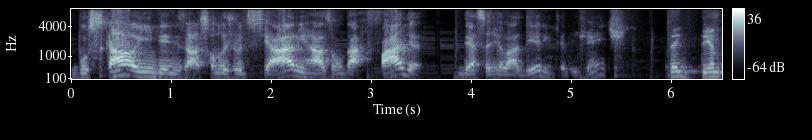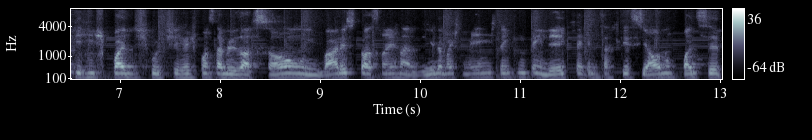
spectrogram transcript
buscar a indenização no judiciário em razão da falha dessa geladeira inteligente? Tem tempo que a gente pode discutir responsabilização em várias situações na vida, mas também a gente tem que entender que a inteligência artificial não pode ser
